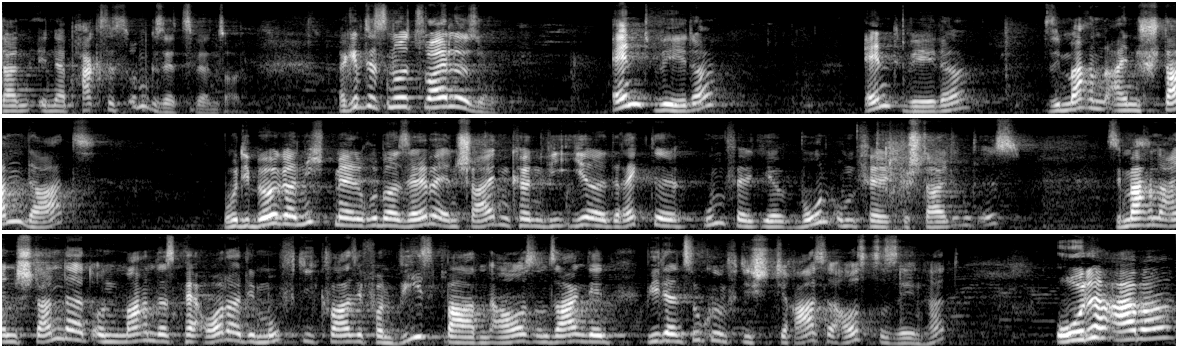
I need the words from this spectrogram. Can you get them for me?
dann in der Praxis umgesetzt werden soll. Da gibt es nur zwei Lösungen. Entweder Entweder Sie machen einen Standard, wo die Bürger nicht mehr darüber selber entscheiden können, wie ihr direktes Umfeld, ihr Wohnumfeld gestaltet ist. Sie machen einen Standard und machen das per Order dem Mufti quasi von Wiesbaden aus und sagen denen, wie dann zukünftig die Straße auszusehen hat. Oder aber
